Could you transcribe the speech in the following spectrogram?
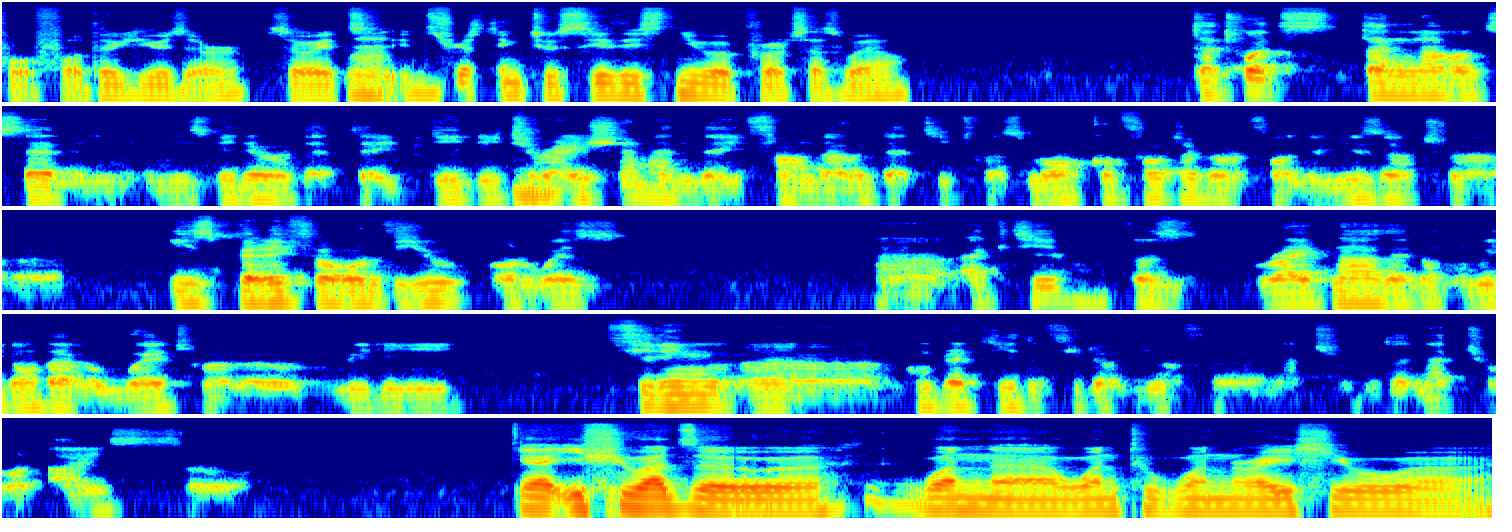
for for the user. So it's mm. interesting to see this new approach as well. That's what Stan Larroque said in, in, his video that they did iteration and they found out that it was more comfortable for the user to have a, his peripheral view always uh, active because right now they don't we don't have a way to have a really feeling uh, completely the field of view of uh, natu the natural eyes. So yeah, if you had the one uh, one to one ratio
